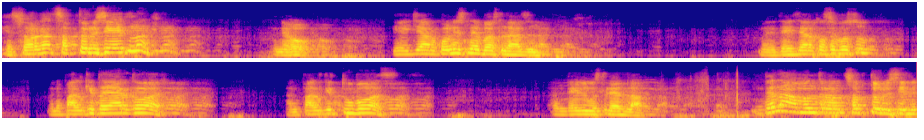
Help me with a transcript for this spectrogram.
हे स्वर्गात सप्त ऋषी आहेत ना? हो. याच्यावर कोणीच नाही बसलं अजून. म्हणजे त्याच्यावर कसं बसू? म्हणजे पालखी तयार कर. आणि पालखीत तू बस. आणि त्याला उचलायला लाव. दिलं आमंत्रण सप्त ऋषीले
